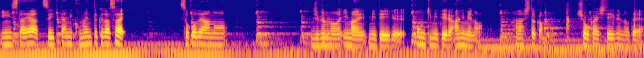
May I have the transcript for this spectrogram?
インスタやツイッターにコメントください。そこであの自分の今見ている今期見ているアニメの話とかも紹介しているので、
